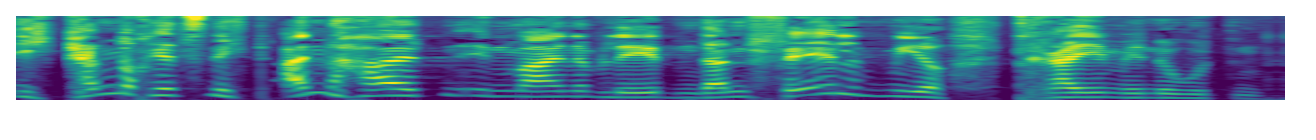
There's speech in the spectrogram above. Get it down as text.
ich kann doch jetzt nicht anhalten in meinem Leben, dann fehlen mir drei Minuten.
